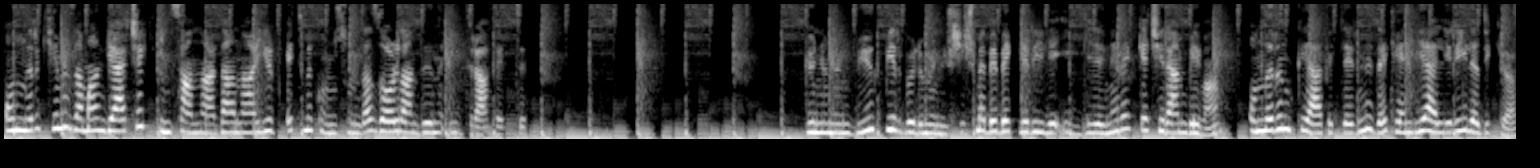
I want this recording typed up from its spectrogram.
onları kimi zaman gerçek insanlardan ayırt etme konusunda zorlandığını itiraf etti. Gününün büyük bir bölümünü şişme bebekleriyle ilgilenerek geçiren Bevan, onların kıyafetlerini de kendi elleriyle dikiyor.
